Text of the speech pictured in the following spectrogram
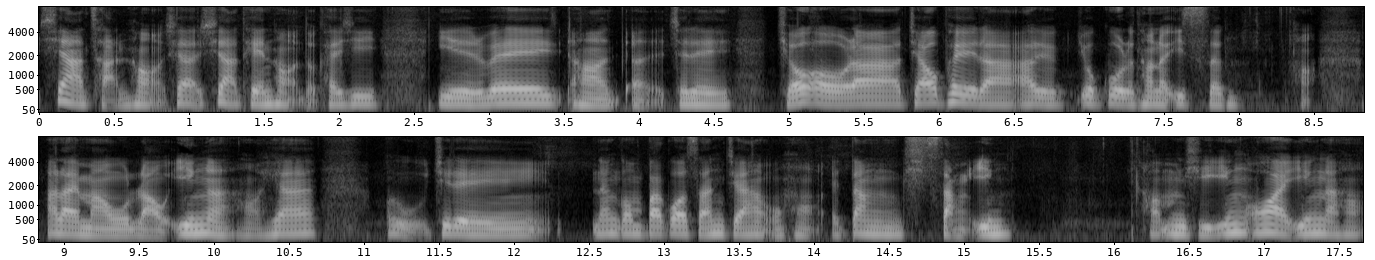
夏蝉哈夏夏天哈都开始也要哈呃这个求偶啦交配啦，啊又又过了它的一生，哈。啊来嘛有老鹰啊，哈遐有即个咱讲八卦山家有吼会当赏鹰。好，毋是樱花的樱啦，哈，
